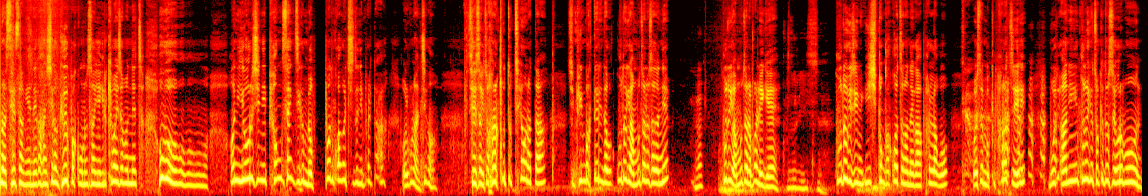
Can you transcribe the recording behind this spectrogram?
나 세상에 내가 한 시간 교육받고 오는 사이에 이렇게 많이 잡았네 참 어머 어머 어머 어머 아니 이 어르신이 평생 지금 몇번 꽝을 치더니 빨리 딱 얼굴 안 찍어 세상에 저 하나 끄떡 채워놨다 지금 빙박 때린다고 꾸덕이 안 모자라 사장님? 어? 꾸덕이 안 모자라 빨리 얘기해 구들이 있어. 구덕이 지금 20톤 갖고 왔잖아 내가 팔라고 월세 몇개 팔았지? 뭐 아니 구덕이가 적게 들었어요 여러분.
